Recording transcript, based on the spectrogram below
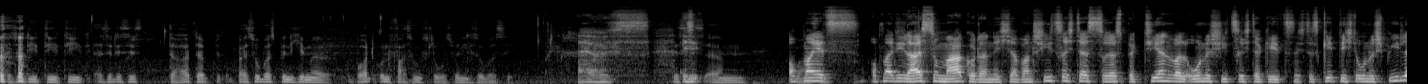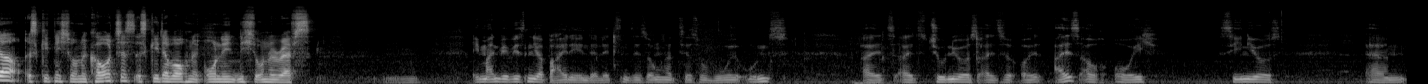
Also, die, die, die, also das ist da, da, bei sowas bin ich immer wort- und fassungslos, wenn ich sowas sehe. Äh, Das Ich- ist, ähm, ob man jetzt, ob man die Leistung mag oder nicht, aber ein Schiedsrichter ist zu respektieren, weil ohne Schiedsrichter geht es nicht. Es geht nicht ohne Spieler, es geht nicht ohne Coaches, es geht aber auch nicht ohne, nicht ohne Refs. Ich meine, wir wissen ja beide, in der letzten Saison hat es ja sowohl uns als, als Juniors als, als auch euch Seniors ähm,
